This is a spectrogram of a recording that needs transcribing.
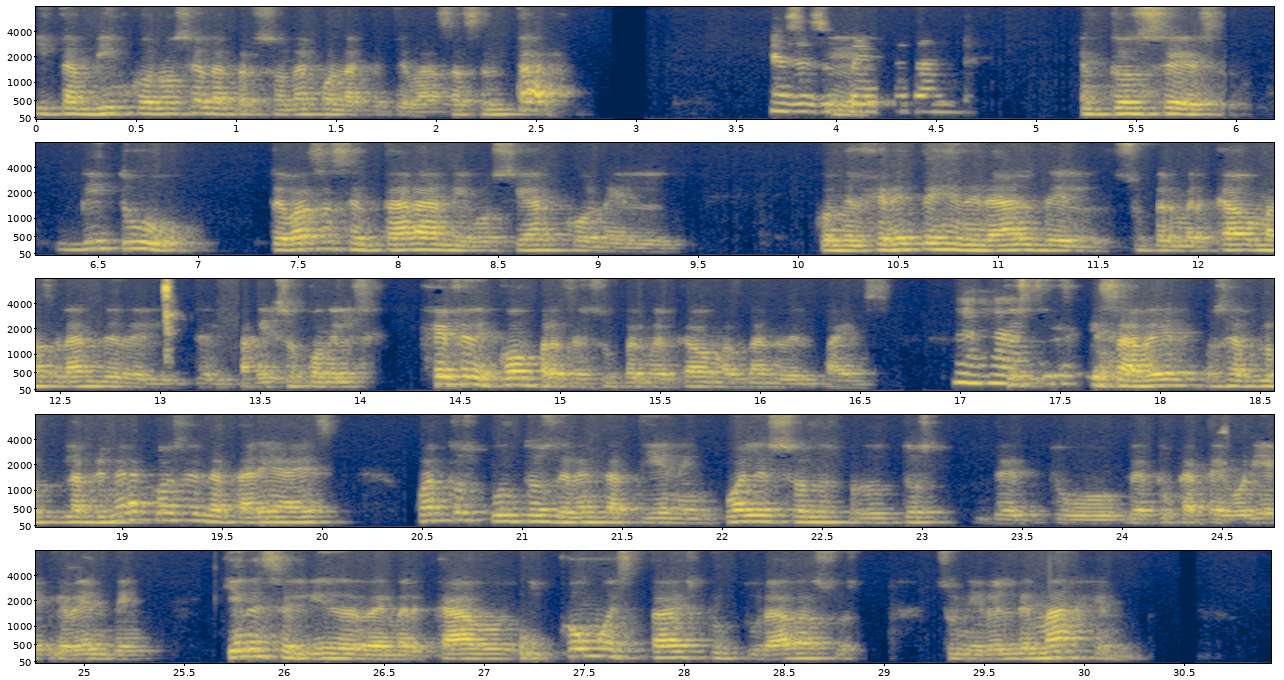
y también conoce a la persona con la que te vas a sentar. Eso es súper eh, importante. entonces, di tú, te vas a sentar a negociar con el, con el gerente general del supermercado más grande del, del país o con el jefe de compras del supermercado más grande del país. Entonces tienes que saber, o sea, la primera cosa de la tarea es cuántos puntos de venta tienen, cuáles son los productos de tu, de tu categoría que venden, quién es el líder de mercado y cómo está estructurada su, su nivel de margen.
